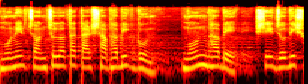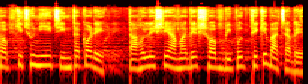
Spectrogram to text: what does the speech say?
মনের চঞ্চলতা তার স্বাভাবিক গুণ। মন ভাবে, সে যদি সব কিছু নিয়ে চিন্তা করে, তাহলে সে আমাদের সব বিপদ থেকে বাঁচাবে।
